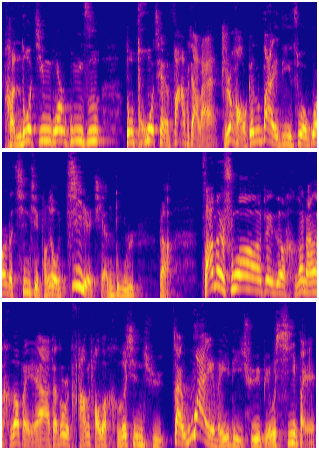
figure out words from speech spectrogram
很多京官工资都拖欠发不下来，只好跟外地做官的亲戚朋友借钱度日，是吧？咱们说这个河南、河北啊，这都是唐朝的核心区，在外围地区，比如西北、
